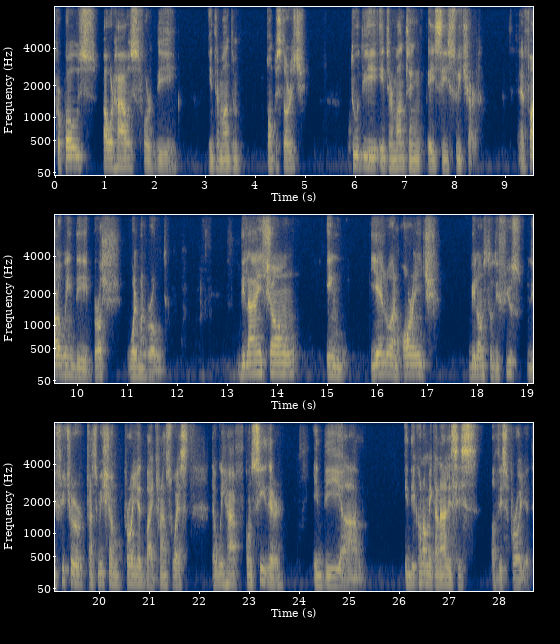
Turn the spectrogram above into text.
proposed powerhouse for the Intermountain pump storage to the Intermountain AC switcher uh, following the Brush Wellman Road. The line shown in yellow and orange belongs to the, the future transmission project by Transwest that we have considered in the, uh, in the economic analysis of this project.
